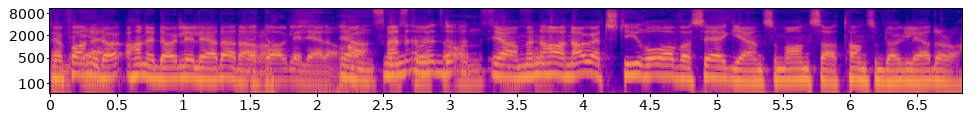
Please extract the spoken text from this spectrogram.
ja, for han er, han er daglig leder der, da. daglig leder. Ja, Han skal men, stå til ansvar ja, men han har jo et styre over seg igjen som ansatt, han som daglig leder, da.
